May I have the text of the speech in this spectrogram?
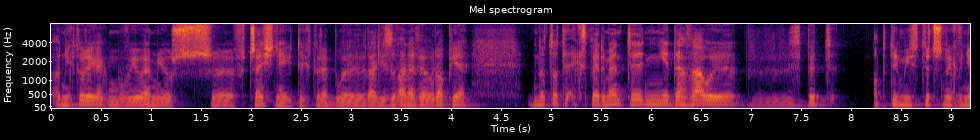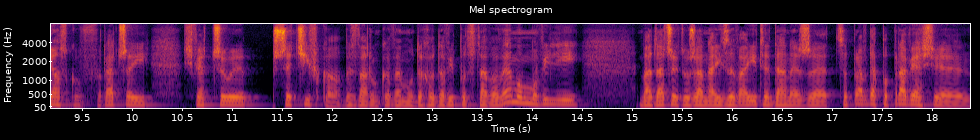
o niektórych, jak mówiłem już y, wcześniej, tych, które były realizowane w Europie, no to te eksperymenty nie dawały y, zbyt optymistycznych wniosków, raczej świadczyły przeciwko bezwarunkowemu dochodowi podstawowemu. Mówili, badaczy, którzy analizowali te dane, że co prawda poprawia się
